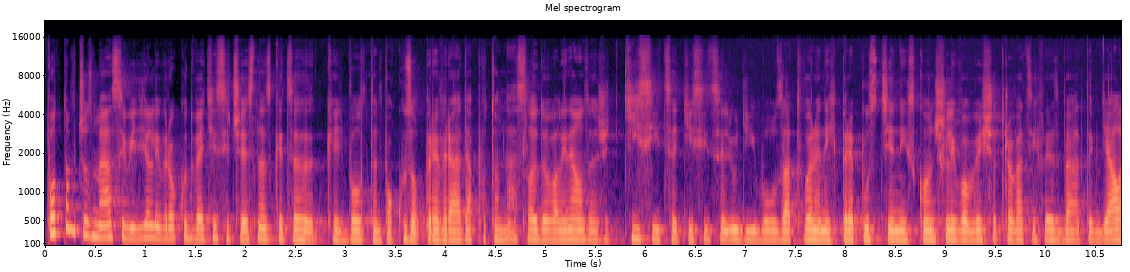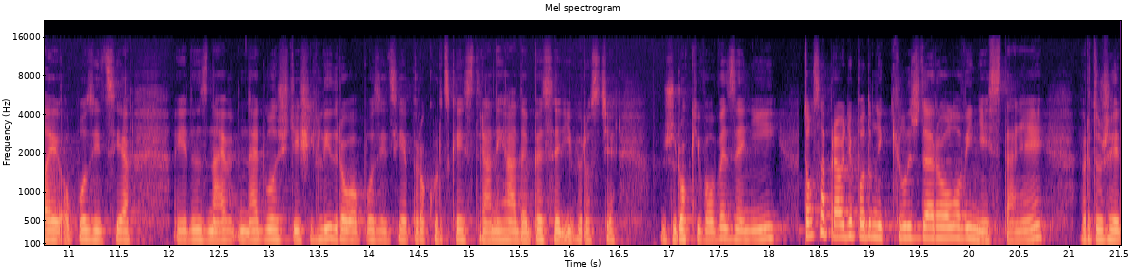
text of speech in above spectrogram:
Po tom, čo sme asi videli v roku 2016, keď, sa, keď bol ten pokus o prevrád a potom nasledovali naozaj, že tisíce, tisíce ľudí bol zatvorených, prepustených, skončili vo vyšetrovacích väzbách a tak ďalej. Opozícia, jeden z naj, najdôležitejších lídrov opozície prokurdskej strany HDP sedí proste už roky vo vezení. To sa pravdepodobne Kiličdarovovi nestane, pretože je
